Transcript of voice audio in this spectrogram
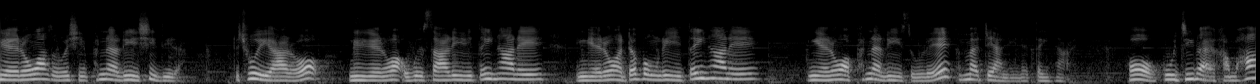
ငယ်တော့ကဆိုလို့ရှရင်ဖနက်လေးရှိသေးတာတချို့တွေကတော့ငယ်ငယ်တော့ကအဝတ်အစားလေးတွေတင်ထားတယ်ငယ်တော့ကဓာတ်ပုံလေးတွေတင်ထားတယ်ငယ်တော့ကဖနက်လေးဆိုလေအမှတ်တရအနေနဲ့တင်ထားတယ်ဟောကိုကြီးလိုက်အခါမှာဟာ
